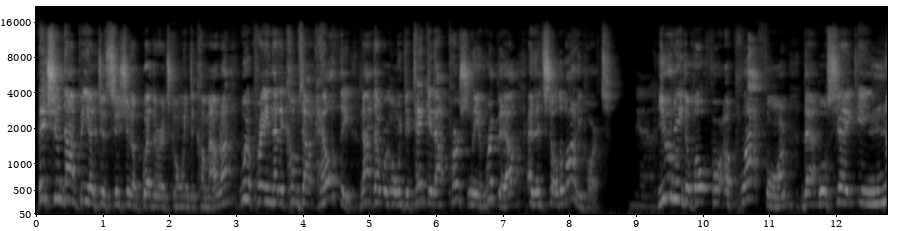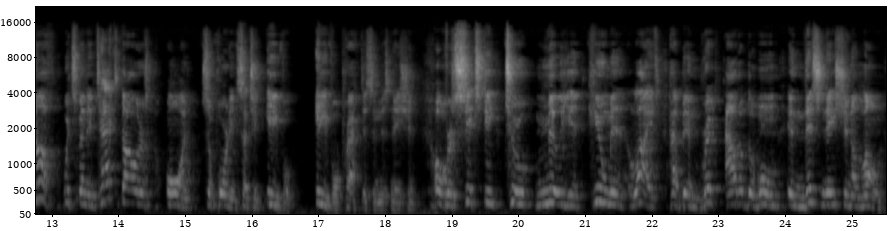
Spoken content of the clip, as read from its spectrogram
It should not be a decision of whether it's going to come out or not. We're praying that it comes out healthy, not that we're going to take it out personally and rip it out and then sell the body parts. Yeah. You need to vote for a platform that will say enough with spending tax dollars on supporting such an evil, evil practice in this nation. Over 62 million human lives have been ripped out of the womb in this nation alone.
